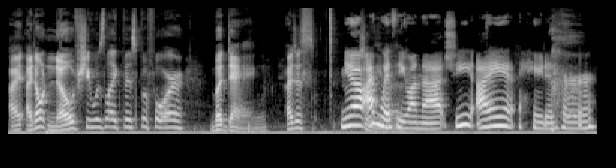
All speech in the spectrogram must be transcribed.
I I don't know if she was like this before, but dang. I just You know, I'm with you on that. She, I hated her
